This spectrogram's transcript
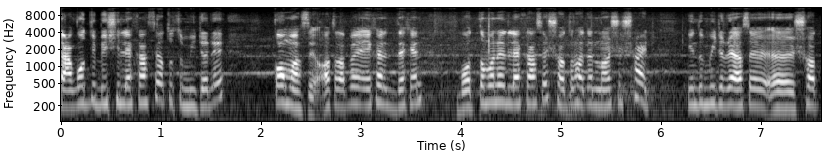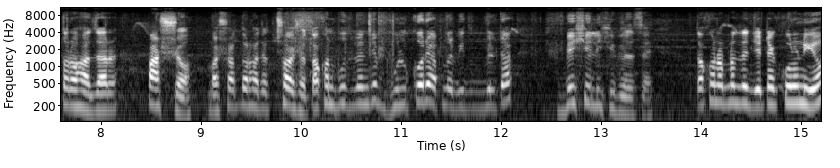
কাগজে বেশি লেখা আছে, অথচ মিটারে কম আছে। অর্থাৎ আপনি এখানে দেখেন, বর্তমানে লেখা আছে সতেরো হাজার নয়শো ষাট, কিন্তু মিটারে আছে সতেরো হাজার পাঁচশো বা সতেরো হাজার ছয়শো। তখন বুঝবেন যে ভুল করে আপনার বিদ্যুৎ বিলটা বেশি লিখে ফেলছে। তখন আপনাদের যেটা করণীয়,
